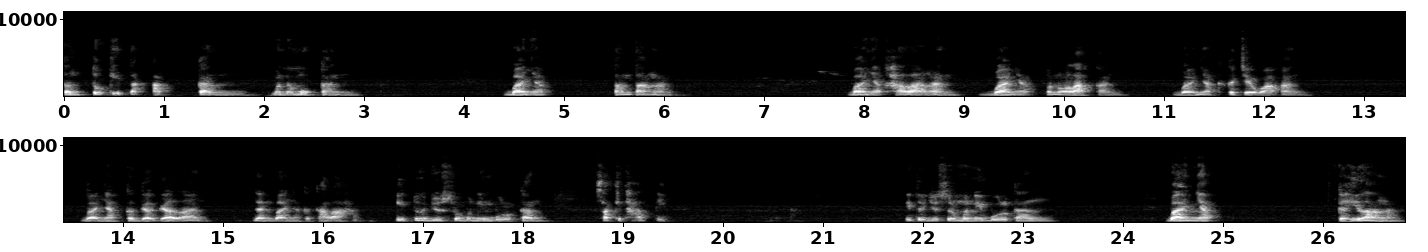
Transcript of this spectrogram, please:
tentu kita akan menemukan banyak tantangan, banyak halangan, banyak penolakan, banyak kekecewaan, banyak kegagalan, dan banyak kekalahan. Itu justru menimbulkan sakit hati. Itu justru menimbulkan banyak kehilangan.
